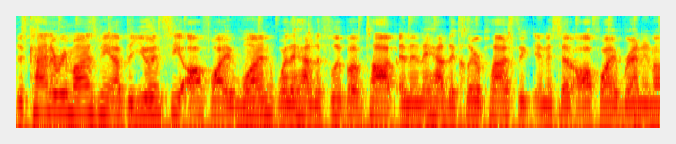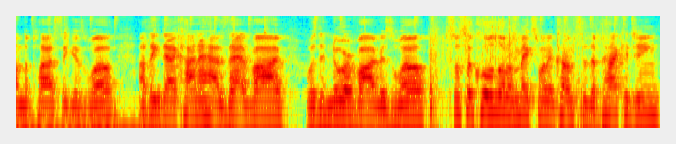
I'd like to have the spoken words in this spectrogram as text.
This kind of reminds me of the UNC Off-White 1 where they had the flip up top and then they had the clear plastic and it said Off-White branding on the plastic as well. I think that kind of has that vibe with a newer vibe as well. So it's a cool little mix when it comes to the packaging.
